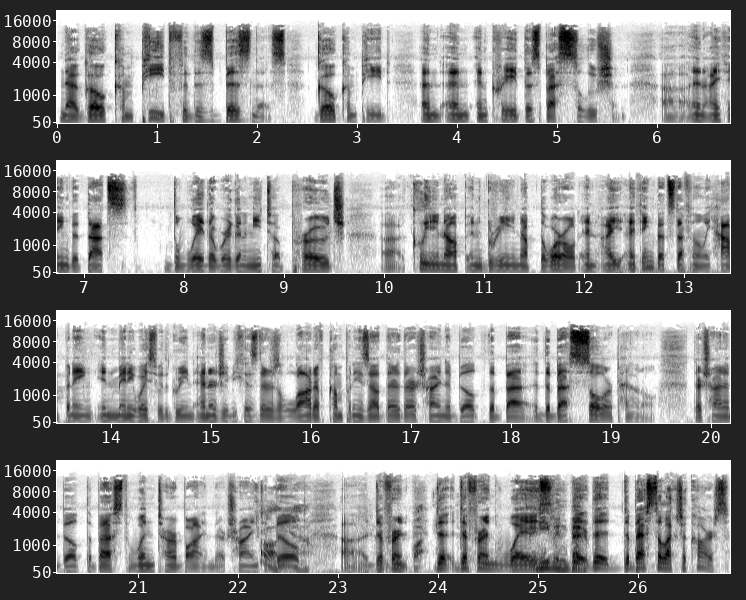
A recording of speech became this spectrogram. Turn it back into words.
Now go compete for this business. Go compete and and and create this best solution. Uh, and I think that that's the way that we're going to need to approach uh, cleaning up and greening up the world. And I, I think that's definitely happening in many ways with green energy because there's a lot of companies out there that are trying to build the be- the best solar panel. They're trying to build the best wind turbine. They're trying to oh, build yeah. uh, different d- different ways, and even better, the, the, the best electric cars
